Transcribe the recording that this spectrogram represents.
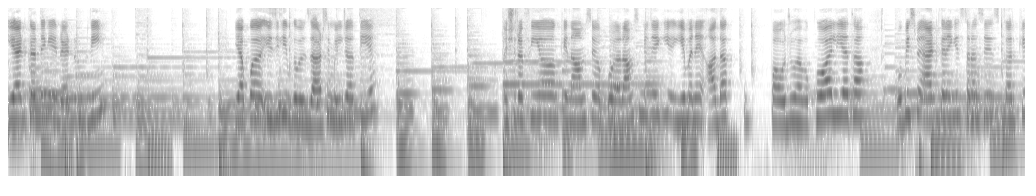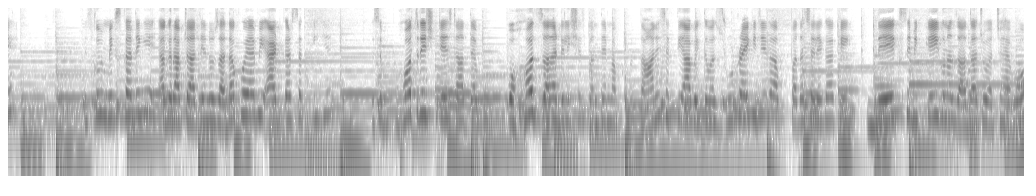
ये ऐड कर देंगे रेड और ग्रीन ये आपको इजीली बाज़ार से मिल जाती है। अशरफिया के नाम से आपको आराम से मिल जाएगी। ये मैंने आधा पाव जो है वो खोआ लिया था। वो भी इसमें ऐड करेंगे इस तरह से इस करके। इसको भी मिक्स कर देंगे। अगर आप चाहते हैं तो ज़्यादा खोया भी ऐड कर सकती हैं। इससे बहुत रिच टेस्ट आता है। बहुत ज़्यादा डिलीशियस बनते हैं। मैं आपको बता नहीं सकती। आप एक दफ़ा ज़रूर ट्राई कीजिएगा। आपको पता चलेगा कि देख से भी कई गुना ज़्यादा जो अच्छा है वो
